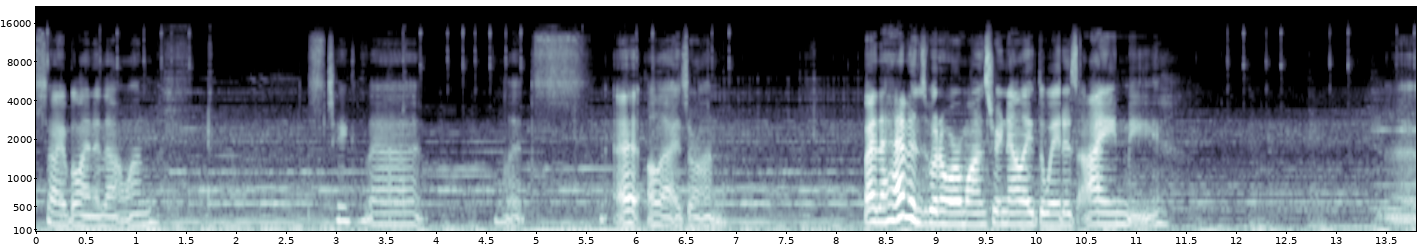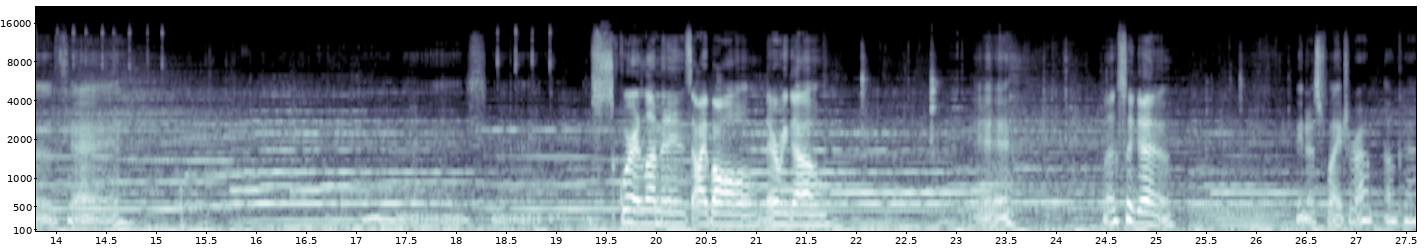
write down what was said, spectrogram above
So I blinded that one. Let's take that. Let's. Uh, all eyes are on. By the heavens, what a horror monster! Now, like the way it is eyeing me. Okay. Squirt lemon in his eyeball. There we go. Yeah. Looks like a Venus flytrap. Okay.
